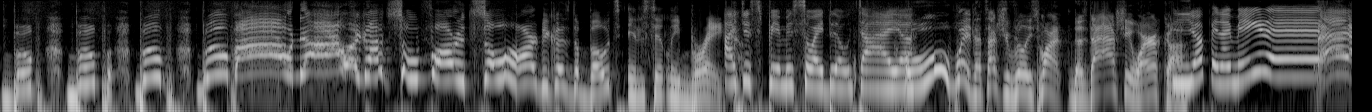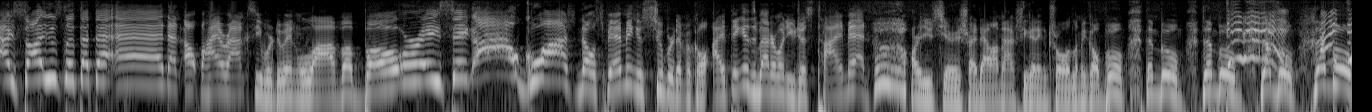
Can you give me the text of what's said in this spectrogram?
boop, boop, boop, boop. Oh no, I got so far. It's so hard because the boats instantly break. I just spam it so I don't die. Oh, wait, that's actually really smart. Does that actually work? Uh, Yep, and I made it. Hey, I saw you slipped at the end. And, oh, hi, Roxy. We're doing lava boat racing. Oh, gosh. No, spamming is super difficult. I think it's better when you just time it. Are you serious right now? I'm actually getting trolled. Let me go. Boom, then boom, then boom, then boom, then boom,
